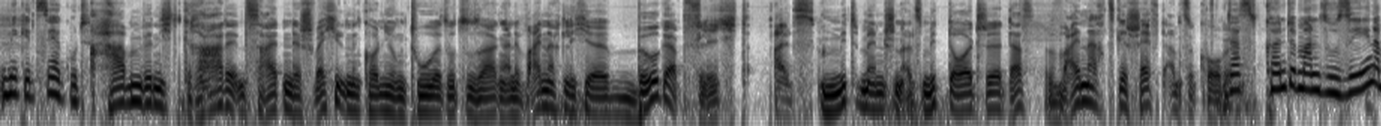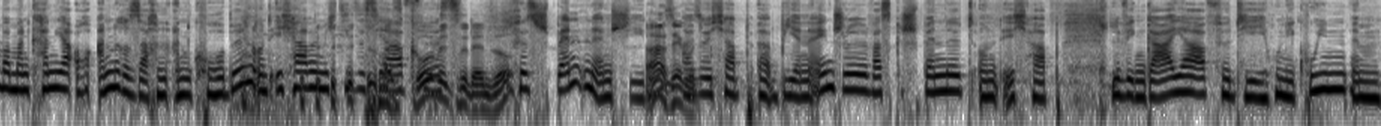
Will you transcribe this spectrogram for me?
mir geht's sehr gut. Haben wir nicht gerade in Zeiten der schwächelnden Konjunktur sozusagen eine weihnachtliche Bürgerpflicht als Mitmenschen, als Mitdeutsche, das Weihnachtsgeschäft anzukurbeln? Das könnte man so sehen, aber man kann ja auch andere Sachen ankurbeln und ich habe mich dieses Jahr denn so? fürs Spenden entschieden. Ah, sehr gut. Also ich habe äh, Be an Angel was gespendet und ich habe Living Gaia für die Hunikuin im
